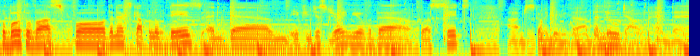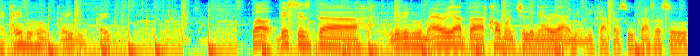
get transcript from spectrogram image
for both of us for the next couple of days. And um, if you just join me over there for a sit, I'm just gonna give you the, the lowdown and uh, Karibu home, Karibu, Karibu. Well, this is the living room area, the common chilling area. I mean, mi casa, su casa. So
